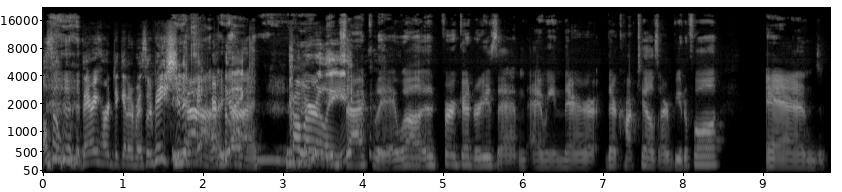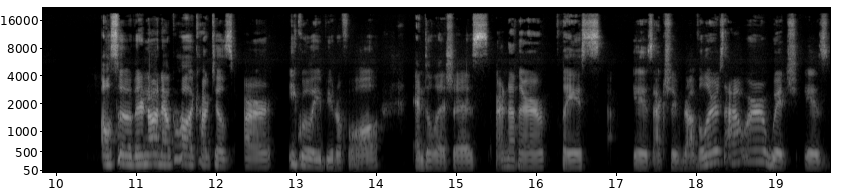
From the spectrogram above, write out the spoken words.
Also, very hard to get a reservation. Yeah, there. yeah. Like, come early. exactly. Well, uh, for a good reason. I mean, their their cocktails are beautiful, and also their non-alcoholic cocktails are equally beautiful and delicious. Another place is actually Revelers Hour, which is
